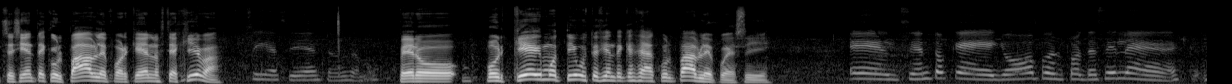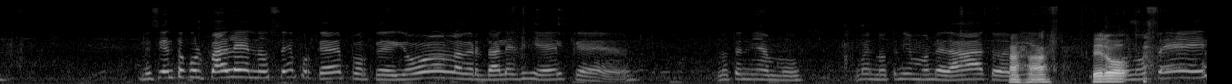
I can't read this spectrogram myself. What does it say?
se siente culpable porque él no esté aquí, va. Sí, así es, Pero, ¿por qué motivo usted siente que sea culpable, pues, sí? Eh, siento que yo, pues, por decirle, me siento culpable, no sé por qué, porque yo la verdad le dije a él que no teníamos, bueno, no teníamos la edad todavía. Ajá, pero... no sé.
